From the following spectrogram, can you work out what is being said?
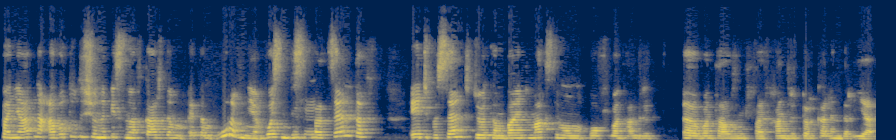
Понятно. А вот тут еще написано в каждом этом уровне 80%, mm-hmm. 80% to a combined maximum of 100, uh, 1500 per calendar year.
